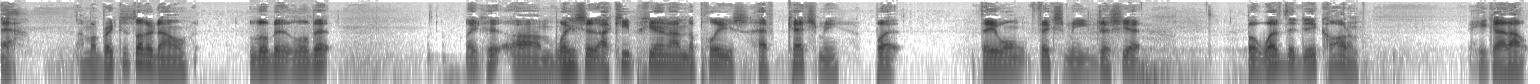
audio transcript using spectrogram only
Yeah, I'm gonna break this letter down a little bit, a little bit. Like um, what he said. I keep hearing on the police have catch me, but they won't fix me just yet. But what if they did caught him? He got out.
